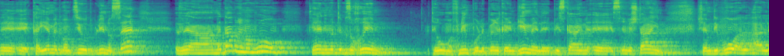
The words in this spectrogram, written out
אה, אה, קיימת במציאות בלי נושא והמדברים אמרו, כן אם אתם זוכרים תראו מפנים פה לפרק ע"ג פסקה 22 שהם דיברו על, על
